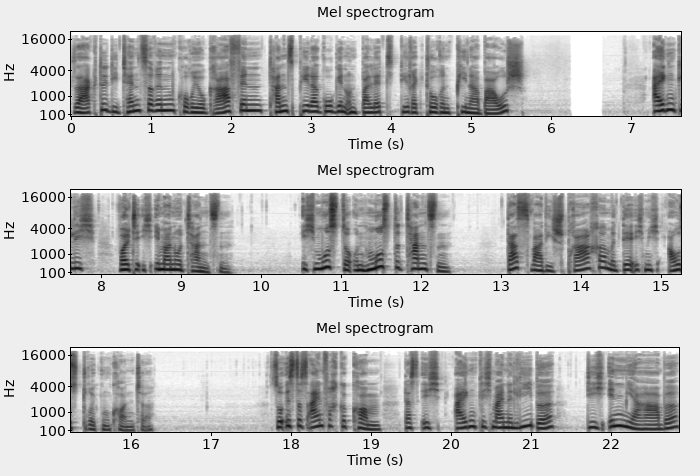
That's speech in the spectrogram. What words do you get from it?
sagte die Tänzerin, Choreografin, Tanzpädagogin und Ballettdirektorin Pina Bausch Eigentlich wollte ich immer nur tanzen. Ich musste und musste tanzen. Das war die Sprache, mit der ich mich ausdrücken konnte. So ist es einfach gekommen, dass ich eigentlich meine Liebe die ich in mir habe,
